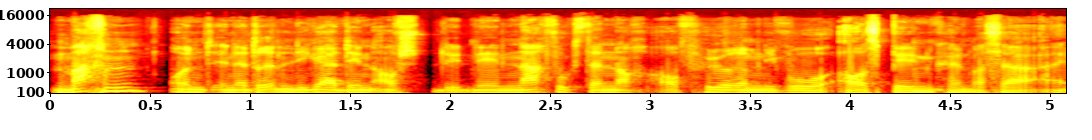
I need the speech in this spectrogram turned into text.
machen und in der dritten Liga den, Aufst- den Nachwuchs dann noch auf höherem Niveau ausbilden können, was ja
